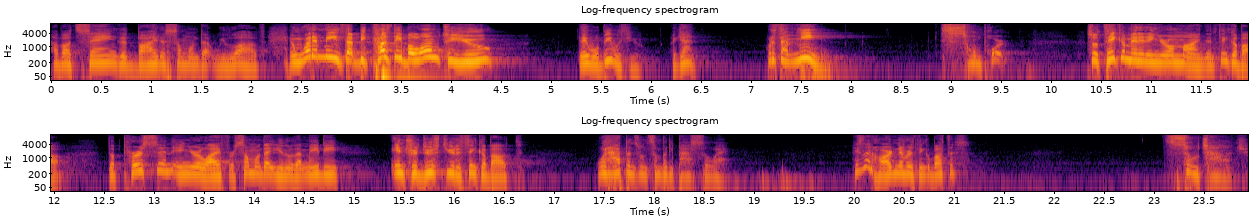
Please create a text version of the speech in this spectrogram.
about saying goodbye to someone that we love and what it means that because they belong to you, they will be with you again. What does that mean? This is so important. So take a minute in your own mind and think about the person in your life or someone that you know that maybe introduced you to think about what happens when somebody passes away. Isn't that hard? Never think about this? So challenging.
